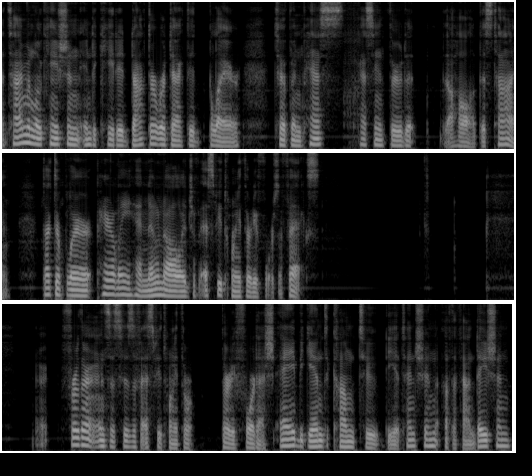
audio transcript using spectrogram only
The time and location indicated Dr. Redacted Blair to have been pass- passing through the, the hall at this time. Dr. Blair apparently had no knowledge of SCP 2034's effects. Alright, Further instances of SP-2034-A began to come to the attention of the Foundation,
